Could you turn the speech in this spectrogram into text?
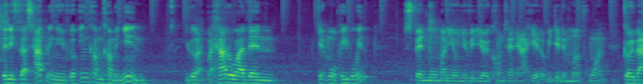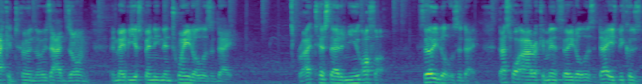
Then if that's happening and you've got income coming in, you'll be like, but how do I then get more people in? Spend more money on your video content out here that we did in month one. Go back and turn those ads on. And maybe you're spending then $20 a day, right? Test out a new offer, $30 a day. That's why I recommend $30 a day is because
